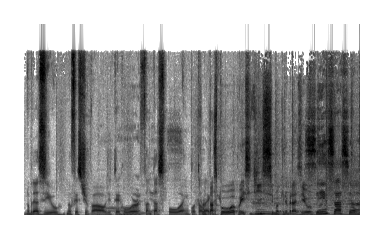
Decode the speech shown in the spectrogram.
no Brasil, no Festival de Terror Fantaspoa em Porto Alegre. Fantaspoa, conhecidíssimo aqui no Brasil. Sensacional.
